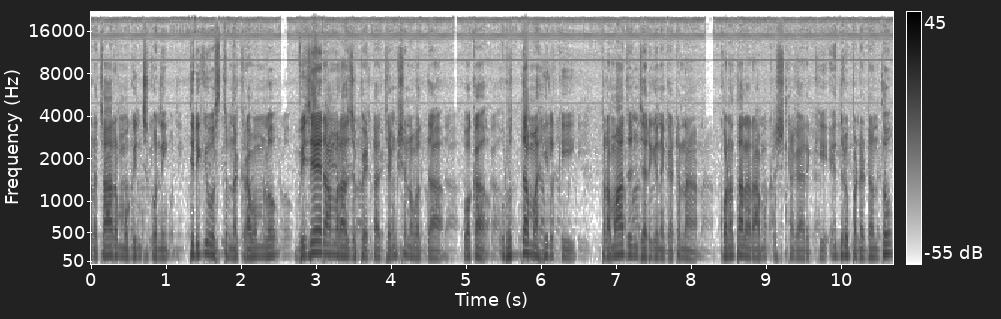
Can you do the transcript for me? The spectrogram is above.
ప్రచారం ముగించుకొని తిరిగి వస్తున్న క్రమంలో విజయరామరాజుపేట జంక్షన్ వద్ద ఒక వృద్ధ మహిళకి ప్రమాదం జరిగిన ఘటన కొనతాల రామకృష్ణ గారికి ఎదురుపడటంతో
